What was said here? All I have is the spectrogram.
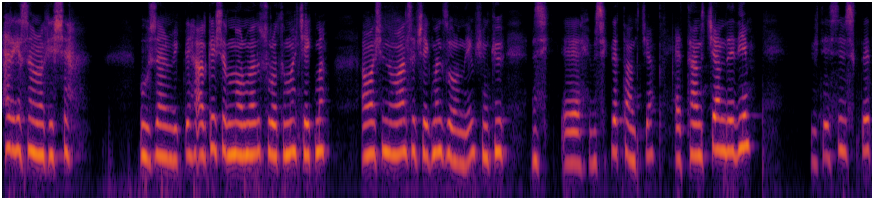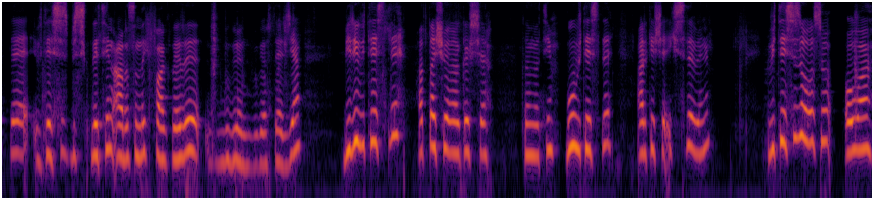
Herkese merhaba arkadaşlar. Bu güzel birlikte. Arkadaşlar normalde suratımı çekmem. Ama şimdi maalesef çekmek zorundayım. Çünkü bis- e, bisiklet tanıtacağım. E, tanıtacağım dediğim vitesli bisikletle vitessiz bisikletin arasındaki farkları bugün göstereceğim. Biri vitesli. Hatta şöyle arkadaşlar tanıtayım. Bu vitesli. Arkadaşlar ikisi de benim. Vitessiz olası olan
